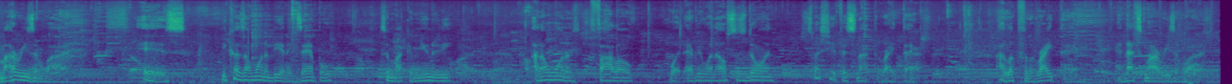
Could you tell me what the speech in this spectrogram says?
My reason why is because I want to be an example to my community. I don't want to follow what everyone else is doing, especially if it's not the right thing. I look for the right thing, and that's my reason why.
